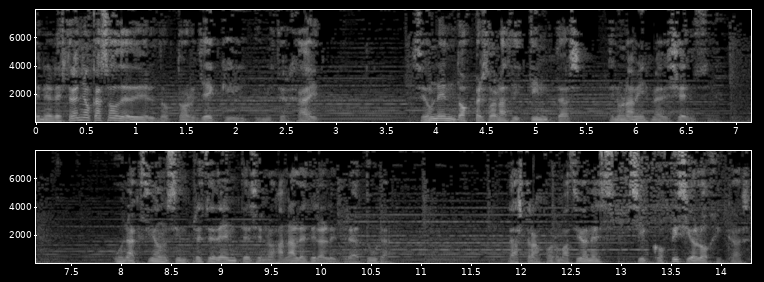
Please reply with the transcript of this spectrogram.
En el extraño caso del Dr. Jekyll y Mr. Hyde, se unen dos personas distintas en una misma esencia. Una acción sin precedentes en los anales de la literatura. Las transformaciones psicofisiológicas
